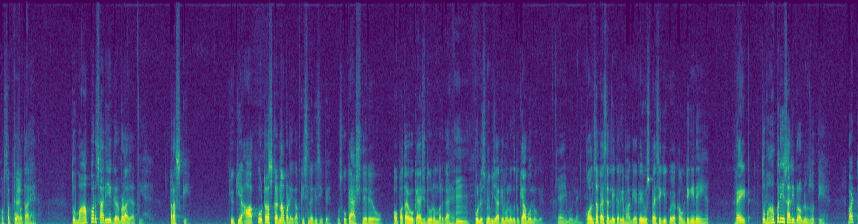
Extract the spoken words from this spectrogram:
और सबको पता है। तो वहाँ पर सारी ये गड़बड़ आ जाती है ट्रस्ट की। क्योंकि आपको ट्रस्ट करना पड़ेगा आप किसी ना किसी पे। उसको कैश दे रहे हो और पता है वो कैश दो नंबर का है। हम्म। पुलिस में भी जाके बोलोगे तो क्या बोलोगे? क्या ही बोलेंगे। कौन सा पैसा लेकर के भाग गया? कहीं उस पैसे की कोई अकाउंटिंग ही नहीं है। राइट तो वहाँ पर ये सारी प्रॉब्लम्स होती हैं। बट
